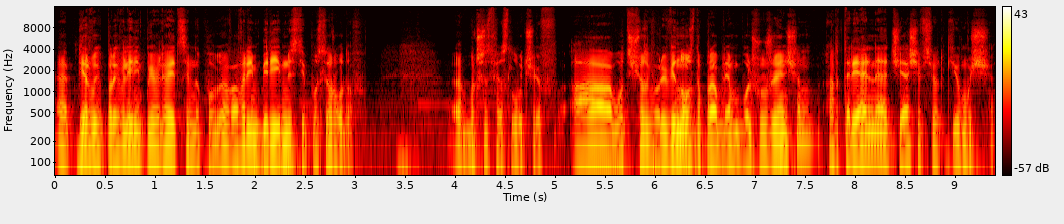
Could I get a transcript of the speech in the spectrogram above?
э, первые проявления появляются именно во время беременности и после родов э, в большинстве случаев. А вот еще раз говорю, венозная проблема больше у женщин, артериальная чаще все-таки у мужчин.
